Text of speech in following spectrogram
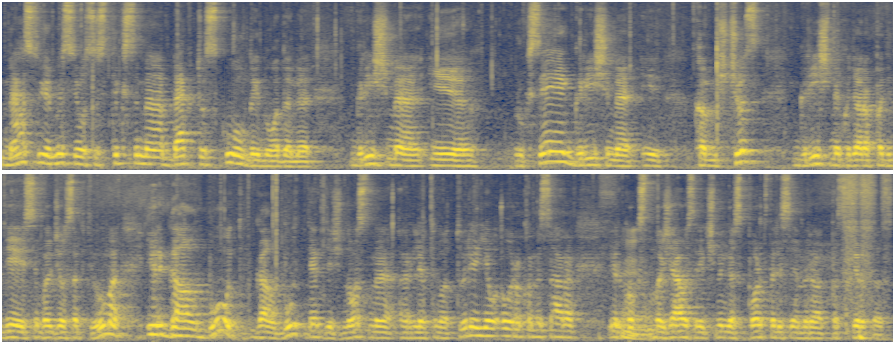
mes su jumis jau susitiksime Back to School dainuodami. Grįšime į rugsėjį, grįšime į kamščius grįžime, kodėl yra padidėjusi valdžios aktyvumą ir galbūt, galbūt netgi žinosime, ar Lietuva turi jau eurokomisarą ir koks mm. mažiausiai reikšmingas portfelis jam yra paskirtas.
